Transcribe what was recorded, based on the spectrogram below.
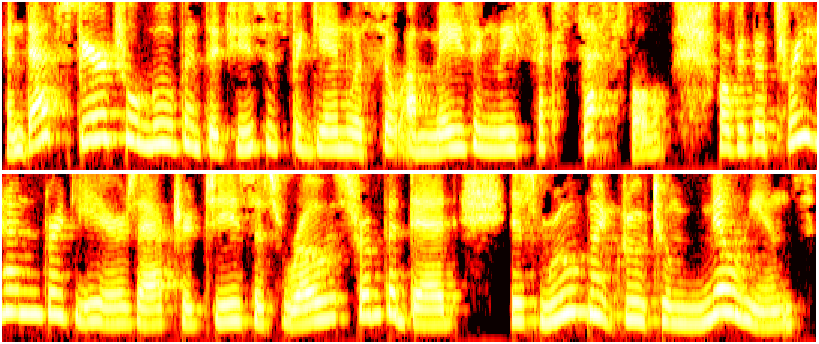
And that spiritual movement that Jesus began was so amazingly successful. Over the 300 years after Jesus rose from the dead, his movement grew to millions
